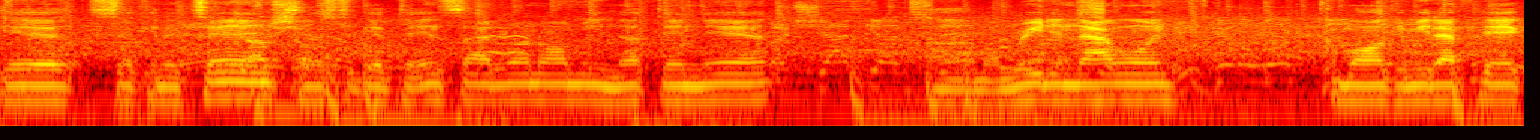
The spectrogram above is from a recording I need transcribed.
Yeah, second and ten, chance to get the inside run on me, nothing there. Um, I'm reading that one. Come on, give me that pick.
